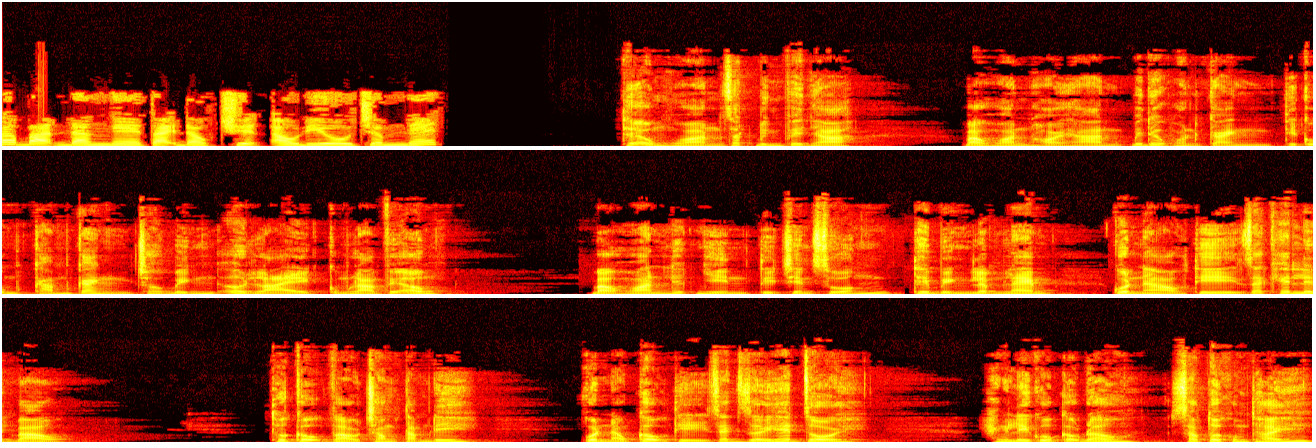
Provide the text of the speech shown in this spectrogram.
Các bạn đang nghe tại đọc audio net Thế ông Hoan dắt Bính về nhà. Bà Hoan hỏi Han biết được hoàn cảnh thì cũng cám cảnh cho Bính ở lại cùng làm với ông. Bà Hoan liếc nhìn từ trên xuống thì Bính lấm lem, quần áo thì rách hết liền bảo. Thôi cậu vào trong tắm đi, quần áo cậu thì rách dưới hết rồi. Hành lý của cậu đâu, sao tôi không thấy?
